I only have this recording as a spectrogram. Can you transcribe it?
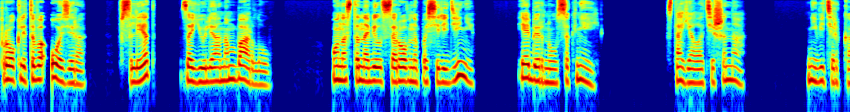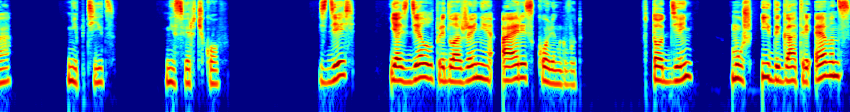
проклятого озера вслед за Юлианом Барлоу. Он остановился ровно посередине и обернулся к ней. Стояла тишина. Ни ветерка, ни птиц, ни сверчков. Здесь я сделал предложение Айрис Коллингвуд. В тот день муж Иды Гатри Эванс,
